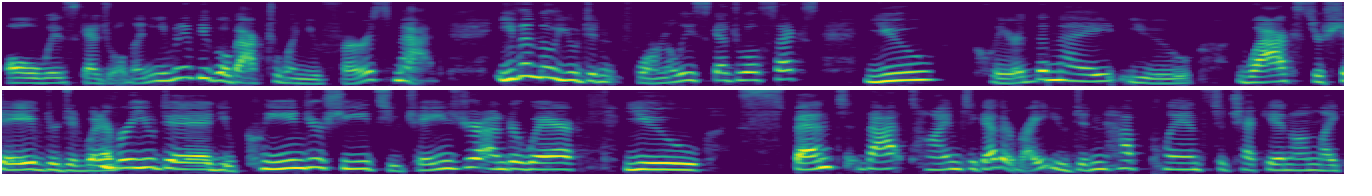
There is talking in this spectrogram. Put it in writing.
always scheduled. And even if you go back to when you first met, even though you didn't formally schedule sex, you cleared the night, you waxed or shaved or did whatever you did, you cleaned your sheets, you changed your underwear, you spent that time together, right? You didn't have plans to check in on like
